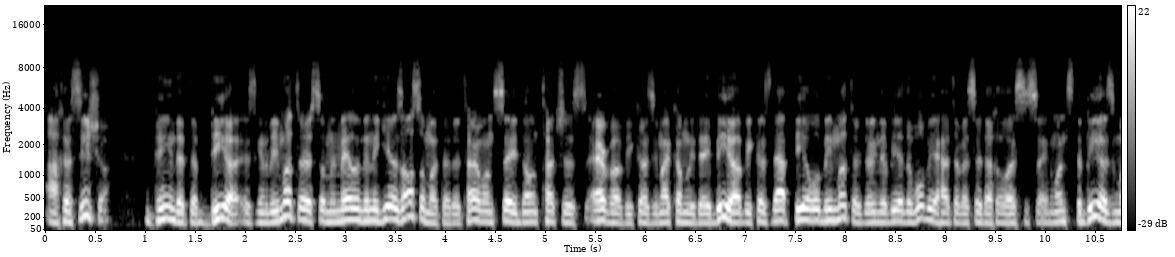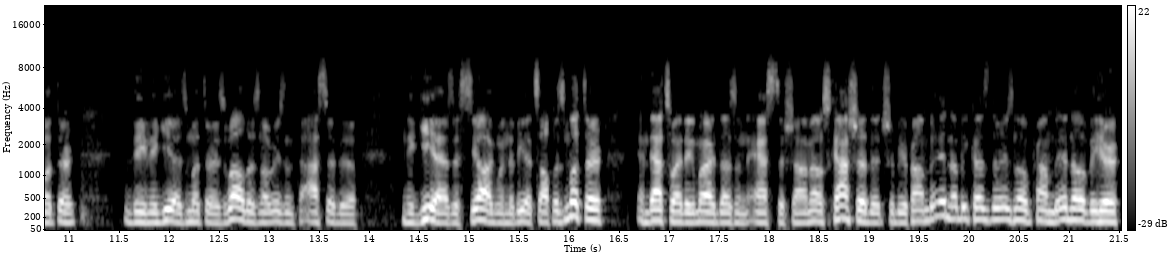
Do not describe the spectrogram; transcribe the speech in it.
Achasisha being that the bia is going to be mutter, so Mimela the Nagia is also mutter. The Torah won't say don't touch this erva because you might come lidei bia because that bia will be mutter. During the bia there will be a hatav say, and once the bia is mutter, the Nagia is mutter as well. There's no reason to ask the Nagia as a siag when the bia itself is mutter, and that's why the Gemara doesn't ask the Shamel's kasha that should be a problem beidna because there is no problem beidna over here.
